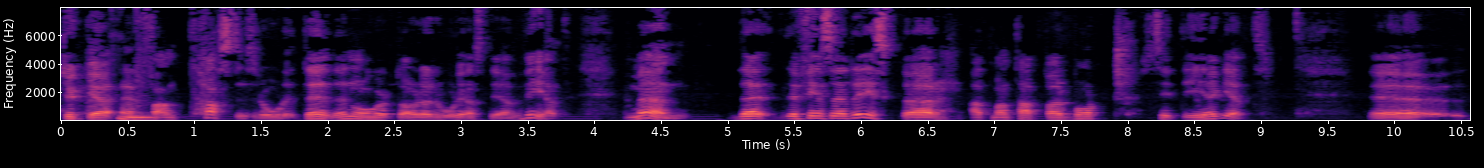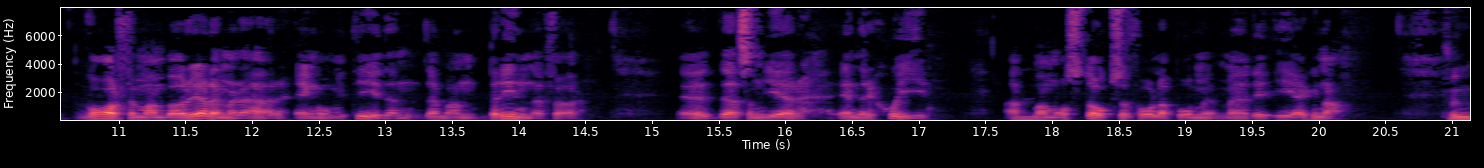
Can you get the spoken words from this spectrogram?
tycker jag är mm. fantastiskt roligt. Det, det, är något av det roligaste jag vet. Men det, det, finns en risk där att man tappar bort sitt eget. Eh, varför man började med det här en gång i tiden, det man brinner för. Eh, det som ger energi. Att mm. man måste också få hålla på med, med det egna. Så,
